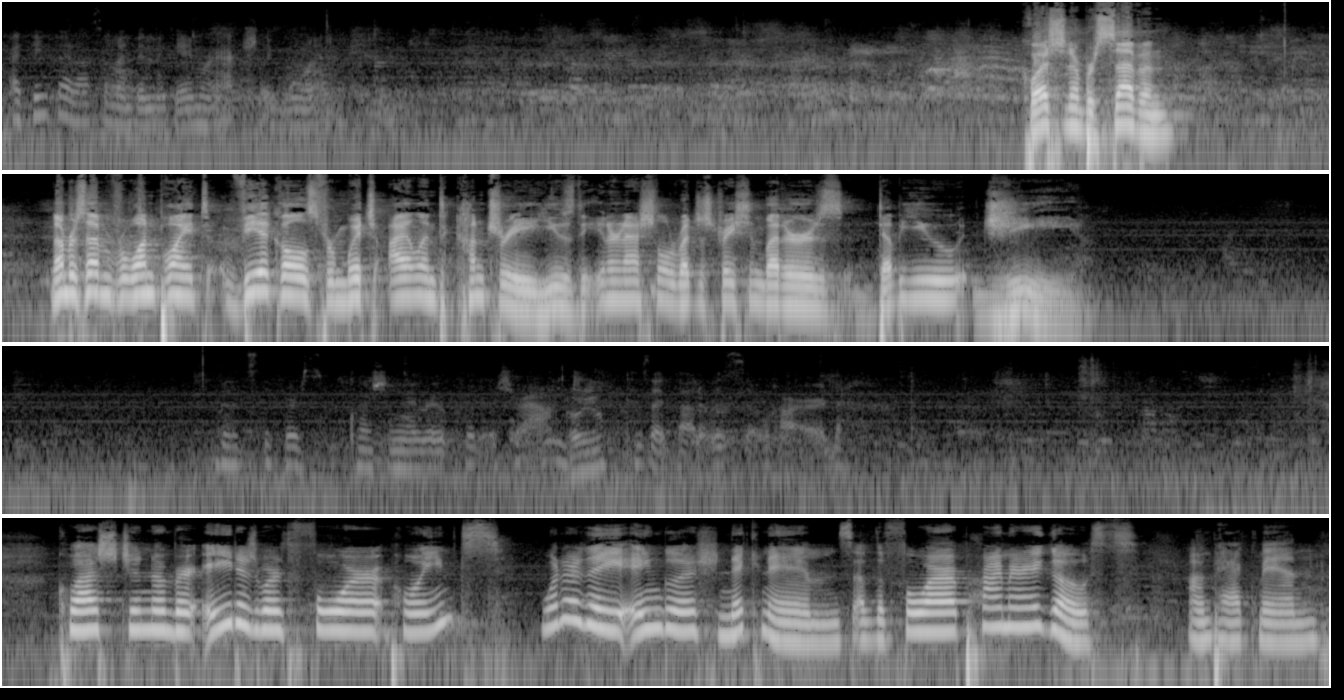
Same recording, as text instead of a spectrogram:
I think that also might have been the game where I actually won. Question number seven. Number seven for one point. Vehicles from which island country use the international registration letters WG? That's the first question I wrote for this round oh, because I thought it was so hard. Question number eight is worth four points. What are the English nicknames of the four primary ghosts on Pac Man?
